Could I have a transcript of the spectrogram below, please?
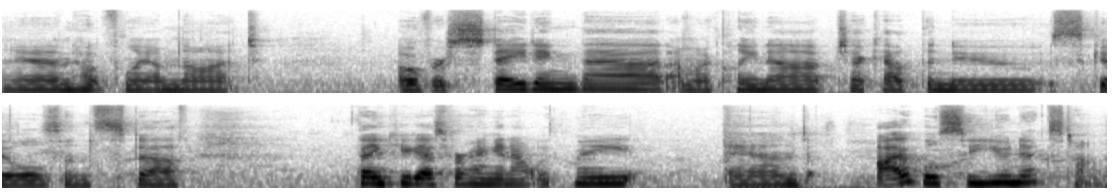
And hopefully, I'm not overstating that. I'm to clean up, check out the new skills and stuff. Thank you guys for hanging out with me, and I will see you next time.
